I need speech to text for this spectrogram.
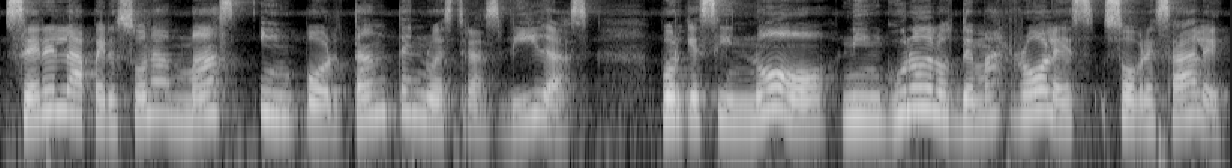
ser la persona más importante en nuestras vidas, porque si no, ninguno de los demás roles sobresale.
